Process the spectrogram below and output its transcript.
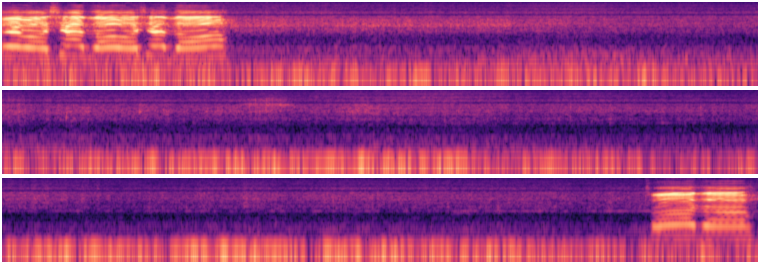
对，往下走，往下走。走走走。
